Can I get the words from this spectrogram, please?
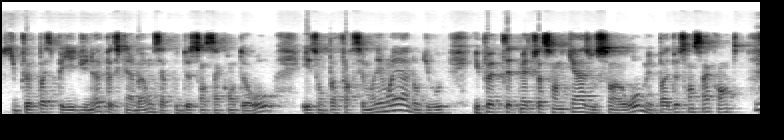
qui peuvent pas se payer du neuf parce qu'un ballon ça coûte 250 euros et ils ont pas forcément les moyens. Donc ils peuvent peut-être mettre 75 ou 100 euros, mais pas 250. Mmh.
